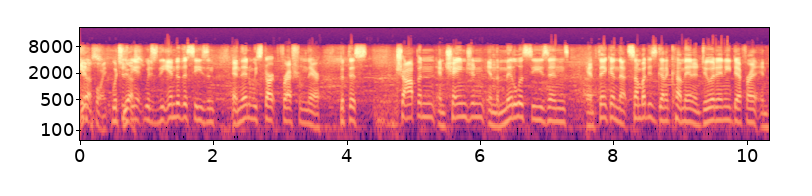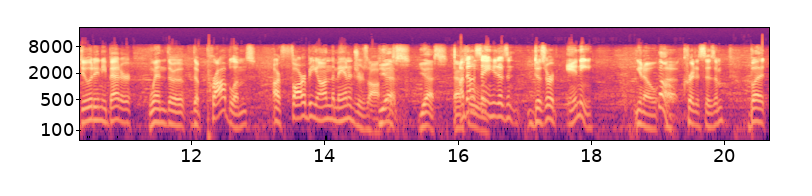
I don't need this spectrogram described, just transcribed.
Yes. endpoint, which is Yes. the which is the end of the season, and then we start fresh from there. But this chopping and changing in the middle of seasons and thinking that somebody's going to come in and do it any different and do it any better when the the problems are far beyond the manager's office. Yes, yes. I'm not saying he doesn't deserve any, you know, No. uh, criticism, but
